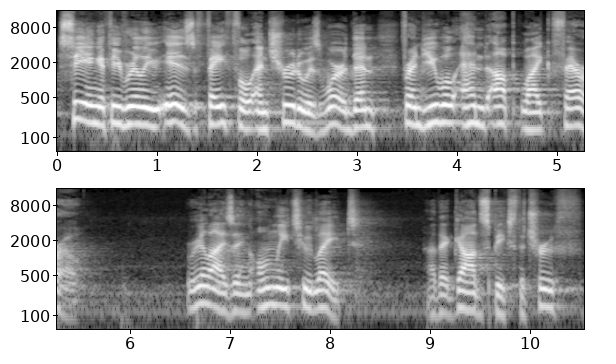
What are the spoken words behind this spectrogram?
seeing if he really is faithful and true to his word, then, friend, you will end up like Pharaoh, realizing only too late uh, that God speaks the truth.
